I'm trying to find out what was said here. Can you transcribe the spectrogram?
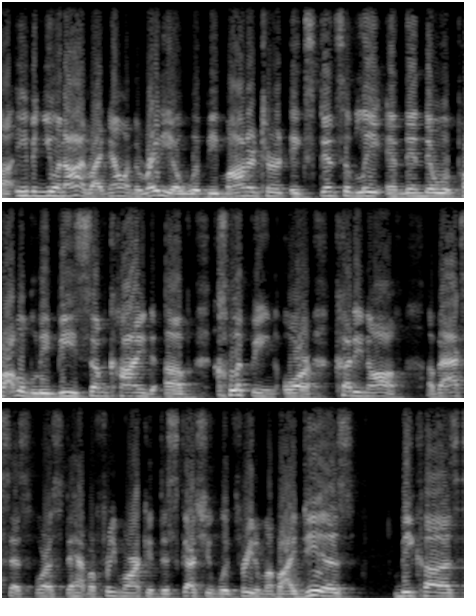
uh, even you and I right now on the radio would be monitored extensively, and then there would probably be some kind of clipping or cutting off of access for us to have a free market discussion with freedom of ideas because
